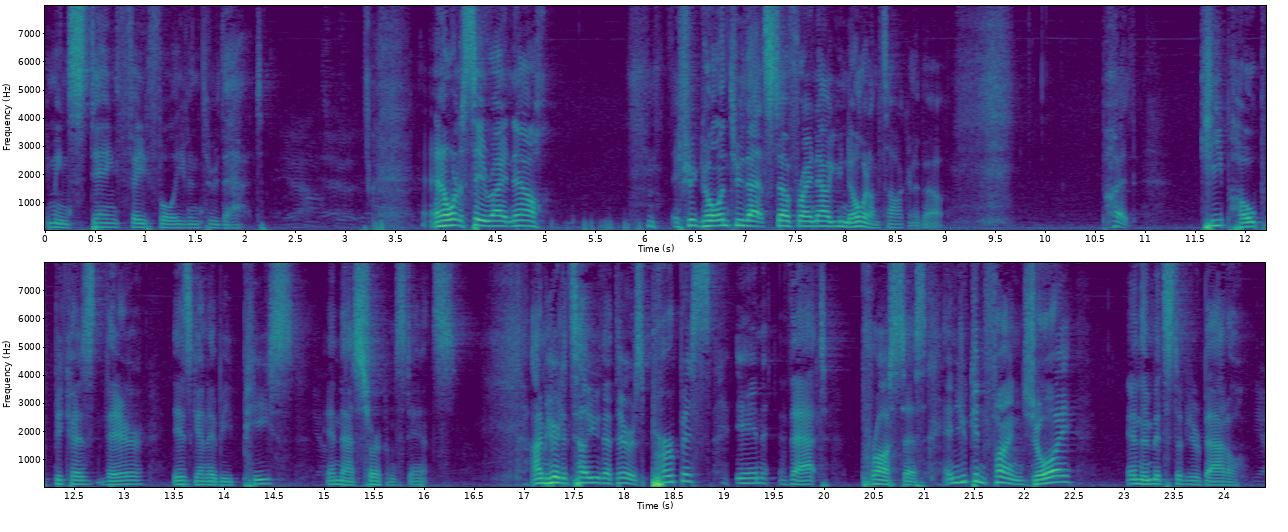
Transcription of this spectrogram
It means staying faithful even through that. And I want to say right now, if you're going through that stuff right now, you know what I'm talking about. But keep hope because there is going to be peace in that circumstance. I'm here to tell you that there is purpose in that process, and you can find joy in the midst of your battle. Yeah.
